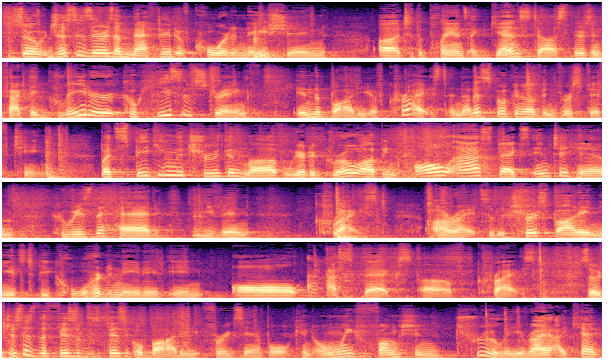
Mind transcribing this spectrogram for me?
So, just as there is a method of coordination uh, to the plans against us, there's in fact a greater cohesive strength in the body of Christ. And that is spoken of in verse 15. But speaking the truth in love, we are to grow up in all aspects into Him who is the head, even Christ. All right, so the church body needs to be coordinated in all aspects of Christ. So just as the physical body, for example, can only function truly, right? I can't,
